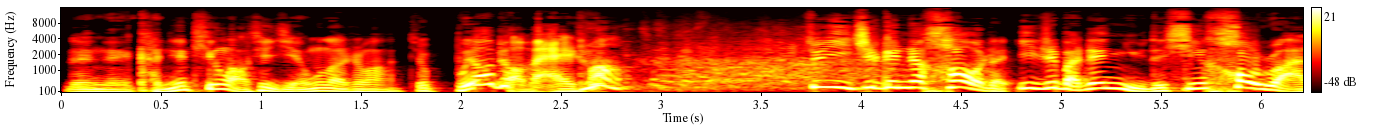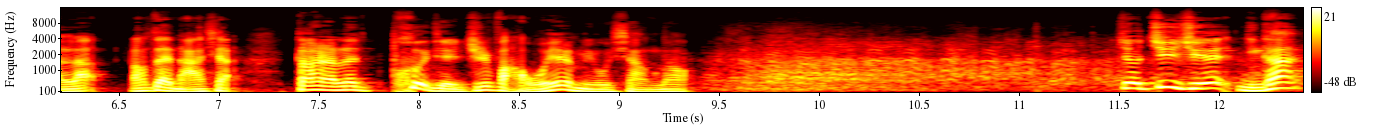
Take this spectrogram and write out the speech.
那那肯定听老 T 节目了是吧？就不要表白是吧？就一直跟着耗着，一直把这女的心耗软了，然后再拿下。当然了，破解之法我也没有想到，叫拒绝。你看，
